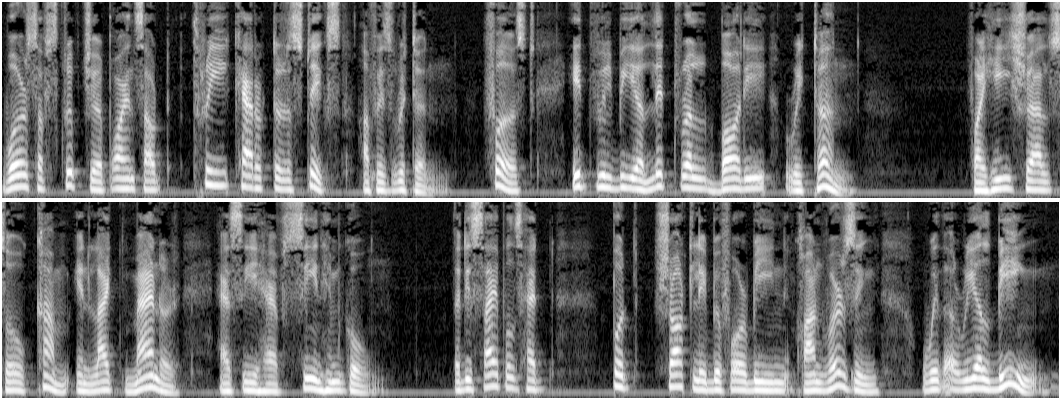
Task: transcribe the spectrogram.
verse of scripture points out three characteristics of his return. First, it will be a literal body return. For he shall so come in like manner as ye have seen him go. The disciples had put shortly before being conversing with a real being,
